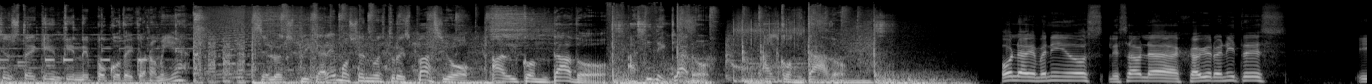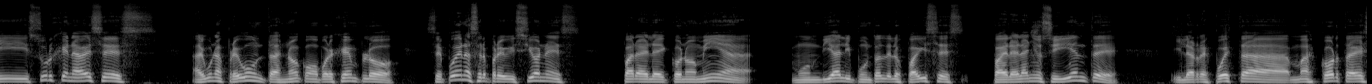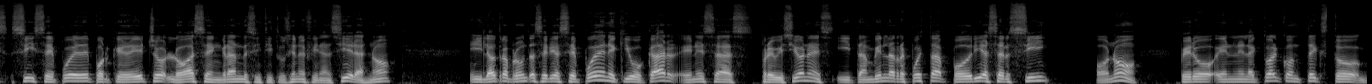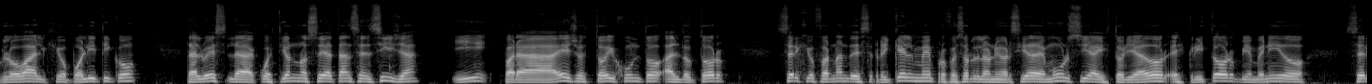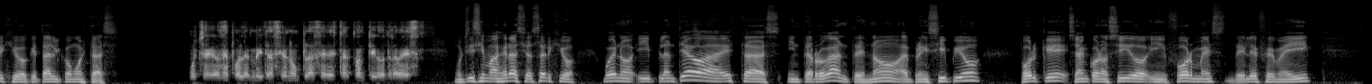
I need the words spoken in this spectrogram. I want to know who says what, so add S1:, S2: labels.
S1: dice usted que entiende poco de economía? Se lo explicaremos en nuestro espacio Al Contado. Así de claro, Al Contado.
S2: Hola, bienvenidos. Les habla Javier Benítez y surgen a veces algunas preguntas, ¿no? Como por ejemplo, ¿se pueden hacer previsiones para la economía mundial y puntual de los países para el año siguiente? Y la respuesta más corta es sí se puede porque de hecho lo hacen grandes instituciones financieras, ¿no? Y la otra pregunta sería, ¿se pueden equivocar en esas previsiones? Y también la respuesta podría ser sí o no. Pero en el actual contexto global geopolítico, tal vez la cuestión no sea tan sencilla y para ello estoy junto al doctor Sergio Fernández Riquelme, profesor de la Universidad de Murcia, historiador, escritor. Bienvenido, Sergio, ¿qué tal? ¿Cómo estás?
S3: Muchas gracias por la invitación, un placer estar contigo otra vez.
S2: Muchísimas gracias, Sergio. Bueno, y planteaba estas interrogantes, ¿no? Al principio, porque se han conocido informes del FMI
